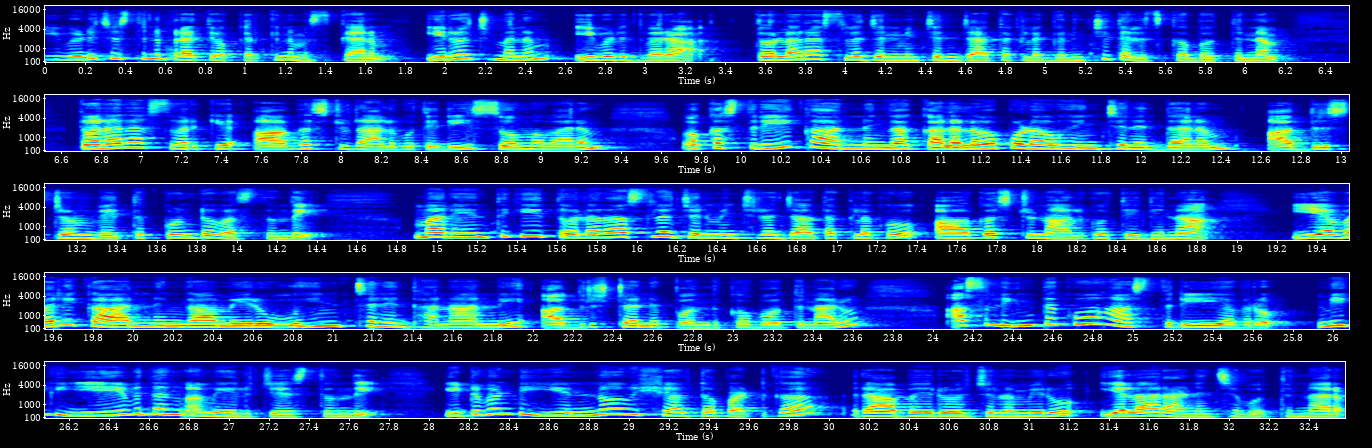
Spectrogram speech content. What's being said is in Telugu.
ఈ వీడియో చూస్తున్న ప్రతి ఒక్కరికి నమస్కారం. ఈరోజు మనం ఈ వీడియో ద్వారా తులరాశిలో జన్మించిన జాతకుల గురించి తెలుసుకోబోతున్నాం. తులరాశి వారికి ఆగస్టు నాలుగో తేదీ సోమవారం ఒక స్త్రీ కారణంగా కలలో కూడా ఊహించని ధనం అదృష్టం వెతుక్కుంటూ వస్తుంది. మరి ఇంతకీ తులరాశిలో జన్మించిన జాతకులకు ఆగస్టు నాలుగో తేదీన ఎవరి కారణంగా మీరు ఊహించని ధనాన్ని అదృష్టాన్ని పొందుకోబోతున్నారు? అసలు ఇంతకు ఆ స్త్రీ ఎవరో? మీకు ఏ విధంగా మేలు చేస్తుంది? ఇటువంటి ఎన్నో విషయాలతో పాటుగా రాబోయే రోజుల్లో మీరు ఎలా రాణించబోతున్నారు?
